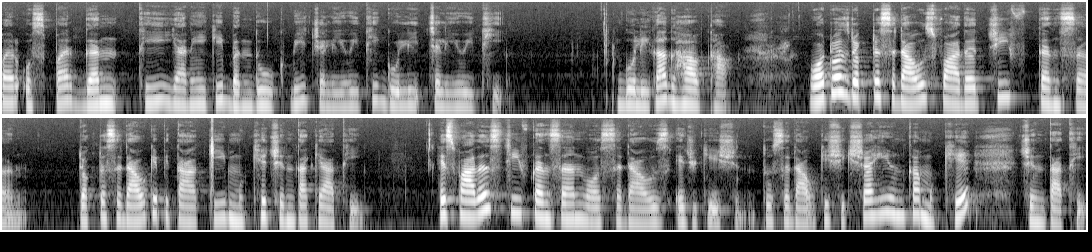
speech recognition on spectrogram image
पर उस पर गन थी, यानी कि बंदूक भी चली हुई थी, गोली चली हुई थी। गोली का घाव था। What was doctor Sadao's father chief concern doctor Sadao के पिता की मुख्य चिंता क्या थी? His father's chief concern was Sadao's education तो सडाउ की शिक्षा ही उनका मुख्य चिंता थी।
